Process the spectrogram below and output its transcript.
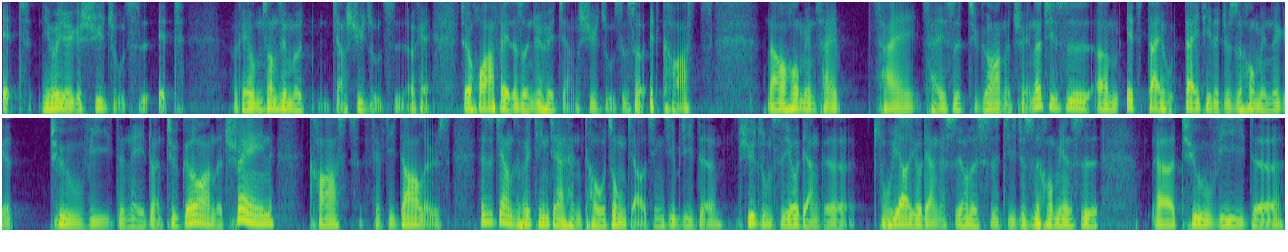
it 你会有一个虚主词 it。OK，我们上次有没有讲虚主词？OK，所以花费的时候你就会讲虚主词，so it costs，然后后面才才才是 to go on the train。那其实，嗯，it 代代替的就是后面那个 to v 的那一段，to go on the train costs fifty dollars。但是这样子会听起来很头重脚轻，记不记得虚主词有两个，主要有两个使用的时机，就是后面是呃 to v 的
